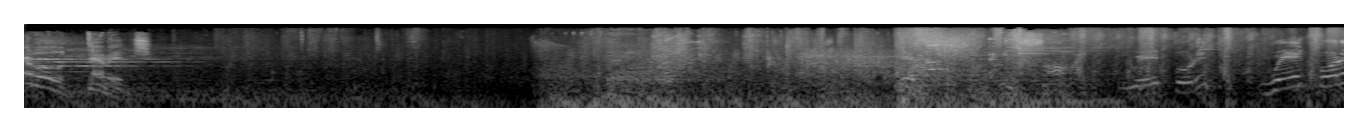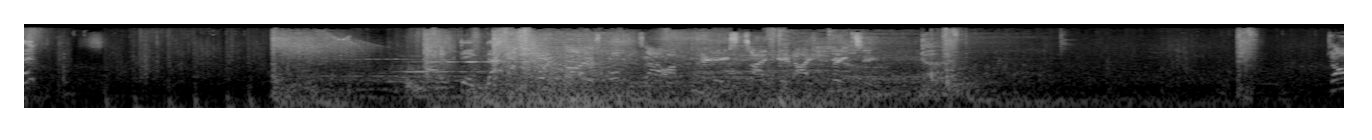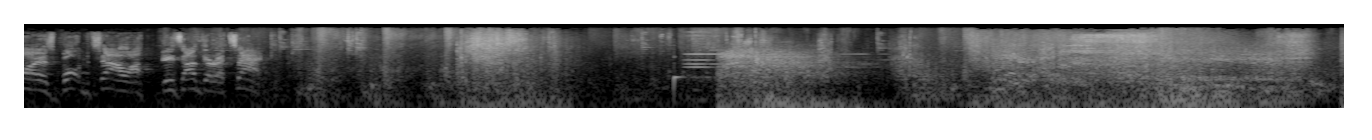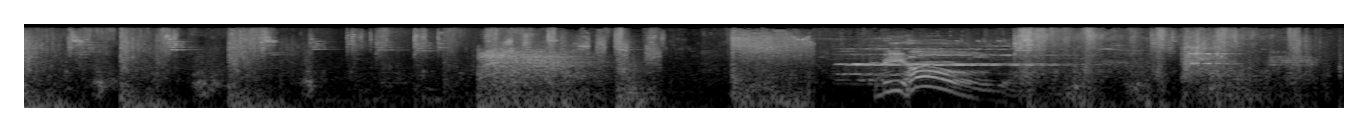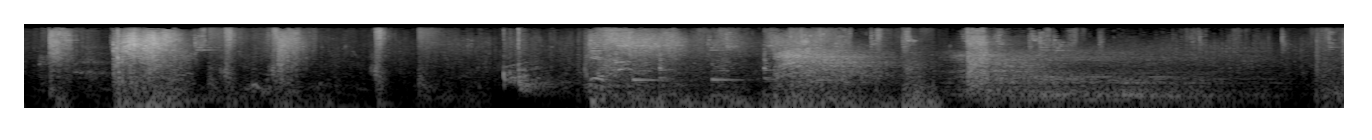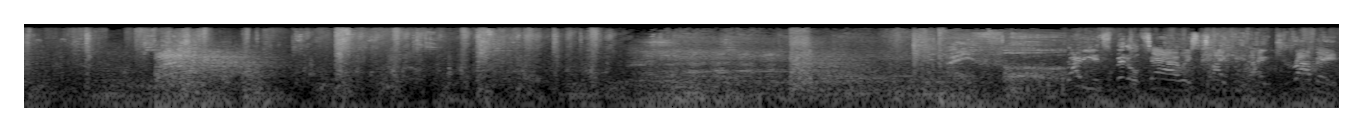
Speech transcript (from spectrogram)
Double damage! It's. Wait for it. Wait for it. I'll take that. Dire's bottom tower is taking a beating. Dire's bottom tower is under attack. Is taking a drubbing.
